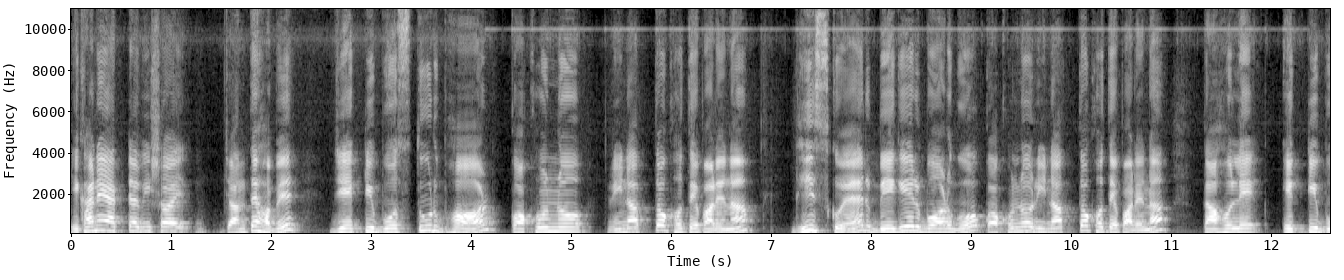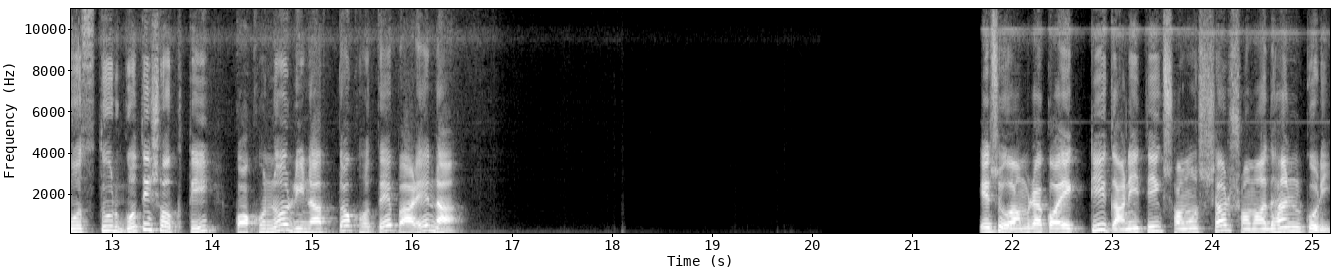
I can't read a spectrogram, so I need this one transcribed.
এখানে একটা বিষয় জানতে হবে যে একটি বস্তুর ভর কখনো ঋণাত্মক হতে পারে না। ভি স্কোয়ার বেগের বর্গ কখনো ঋণাত্মক হতে পারে না। তাহলে একটি বস্তুর গতিশক্তি কখনো ঋণাত্মক হতে পারে না। এসো, আমরা কয়েকটি গাণিতিক সমস্যার সমাধান করি।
